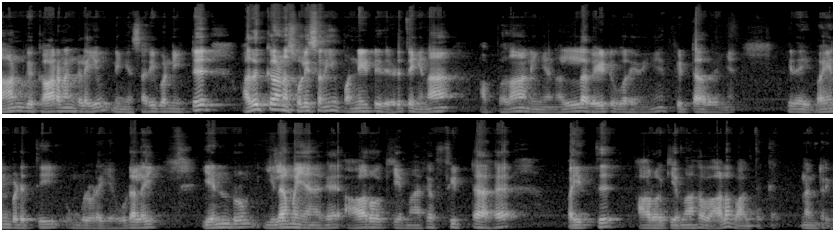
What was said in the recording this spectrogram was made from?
நான்கு காரணங்களையும் நீங்கள் சரி பண்ணிட்டு அதுக்கான சொல்யூஷனையும் பண்ணிவிட்டு இது எடுத்தீங்கன்னா அப்போ தான் நீங்கள் நல்ல வெயிட் குறைவீங்க ஃபிட் ஆகுவீங்க. இதை பயன்படுத்தி உங்களுடைய உடலை என்றும் இளமையாக ஆரோக்கியமாக ஃபிட்டாக வைத்து ஆரோக்கியமாக வாழ வாழ்த்துக்கள். நன்றி.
